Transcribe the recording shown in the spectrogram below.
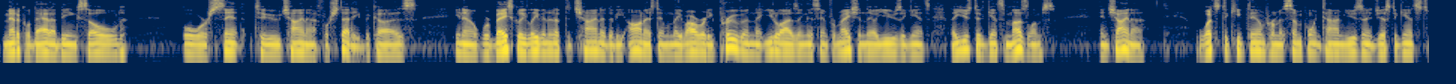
medical data being sold or sent to China for study because you know we're basically leaving it up to China to be honest and when they've already proven that utilizing this information they'll use against they used it against Muslims in China what's to keep them from at some point in time using it just against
